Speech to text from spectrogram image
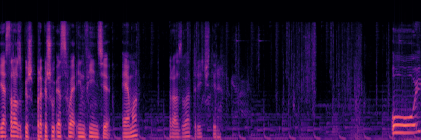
Я сразу пишу, пропишу SV Infinity Эмма. Раз, два, три, четыре. Ой.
